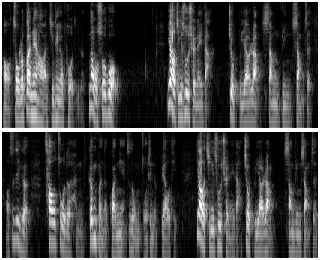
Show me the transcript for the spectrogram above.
哦，走了半天好盘，今天又破底了。那我说过，要急出全雷打，就不要让伤兵上阵哦，这是一个操作的很根本的观念，这是我们昨天的标题。要急出全雷打，就不要让伤兵上阵。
